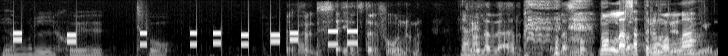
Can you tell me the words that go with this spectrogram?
072. Jag behövde säga hans telefonnummer. Jaha. hela världen. Nolla satte du "Åh, nolla. det är ingen."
